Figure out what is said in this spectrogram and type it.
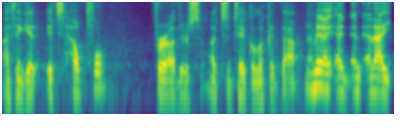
I think it, it's helpful for others uh, to take a look at that. I mean, I, and, and I,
